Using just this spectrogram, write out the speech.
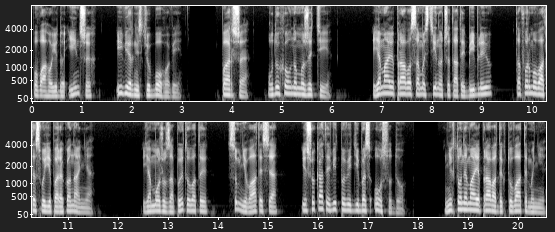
повагою до інших і вірністю Богові. Перше. У духовному житті. Я маю право самостійно читати Біблію та формувати свої переконання. Я можу запитувати, сумніватися і шукати відповіді без осуду. Ніхто не має права диктувати мені,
